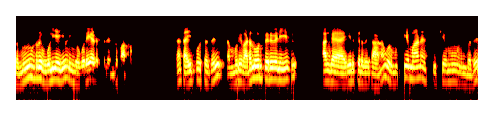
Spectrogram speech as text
இந்த மூன்று ஒளியையும் நீங்க ஒரே இடத்துல இருந்து பார்க்கணும். தைப்பூசத்தில் நம்முடைய வடலூர் பெருவெளியில் அங்க இருக்கிறதுக்கான ஒரு முக்கியமான விஷயமும் என்பது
